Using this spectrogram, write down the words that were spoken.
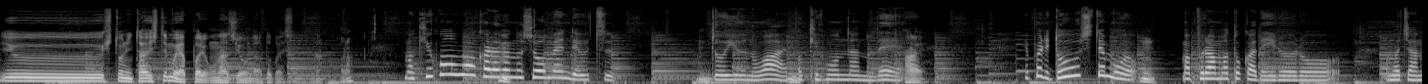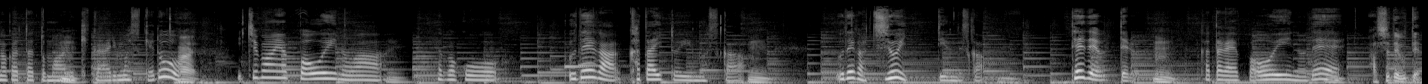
いう人に対してもやっぱり同じようなアドバイスになるのかな？まあ、基本は体の正面で打つうんというのはやっぱ基本なので、はい。やっぱりどうしても、うん。まあ、プラマとかでいろいろアマチュアの方と回る機会ありますけど、はい、一番やっぱ多いのはう、ん。やっぱこう腕が硬いと言いますかう、ん。腕が強いっていうんですか手で打ってるうん。方がやっぱ多いので、足で打て、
